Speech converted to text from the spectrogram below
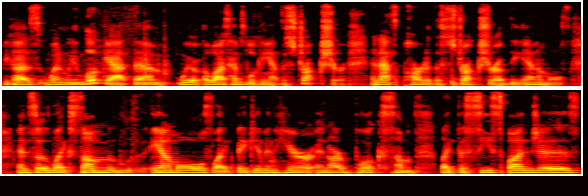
because when we look at them, we're a lot of times looking at the structure and that's part of the structure of the animals. And so like some animals, like they give in here in our book, some like the sea sponges,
